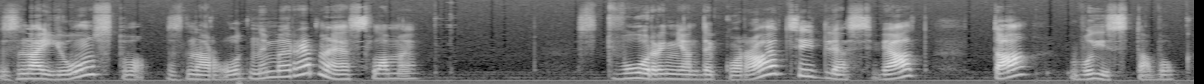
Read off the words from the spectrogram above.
знайомство з народними ремеслами, створення декорацій для свят та виставок.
